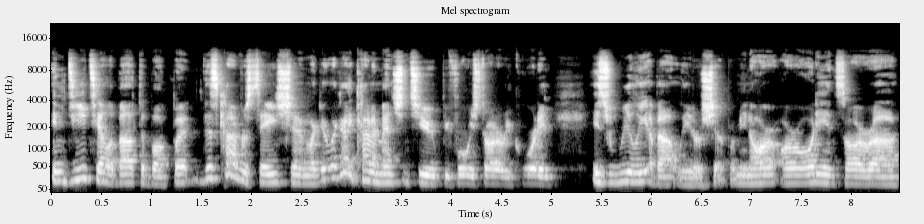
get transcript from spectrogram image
in detail about the book, but this conversation, like like I kind of mentioned to you before we started recording, is really about leadership. I mean, our our audience are uh,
